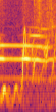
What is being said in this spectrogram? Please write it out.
you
